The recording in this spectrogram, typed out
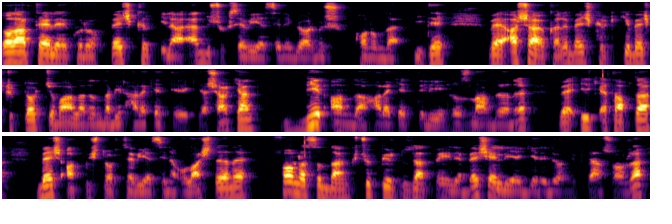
dolar TL kuru 5.40 ila en düşük seviyesini görmüş konumda idi ve aşağı yukarı 5.42-5.44 civarlarında bir hareketlilik yaşarken bir anda hareketliliğin hızlandığını ve ilk etapta 5.64 seviyesine ulaştığını, sonrasından küçük bir düzeltme ile 5.50'ye geri döndükten sonra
